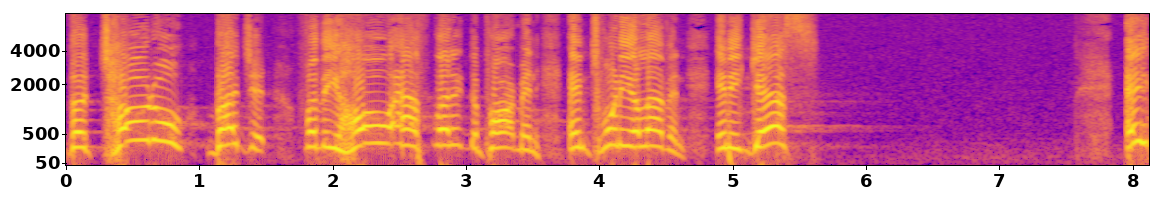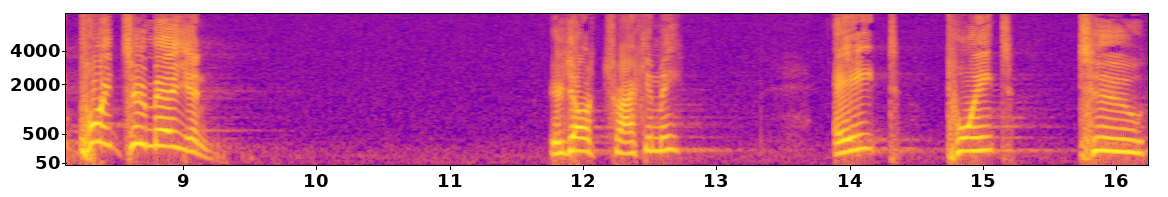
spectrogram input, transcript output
the total budget for the whole athletic department in 2011, any guess? 8.2 million. Are y'all tracking me? 8.2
